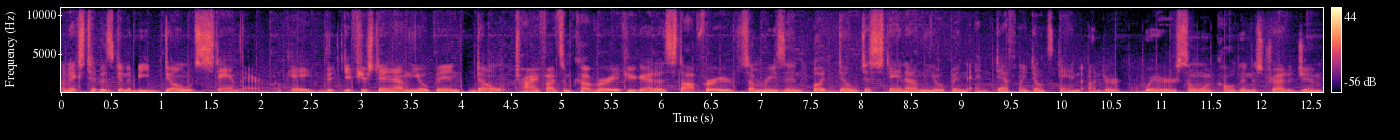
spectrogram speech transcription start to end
My next tip is going to be don't stand there. Okay. If you're standing out in the open, don't try and find some cover if you got to stop for some reason, but don't just stand out in the open and definitely don't stand under where someone called in a stratagem.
